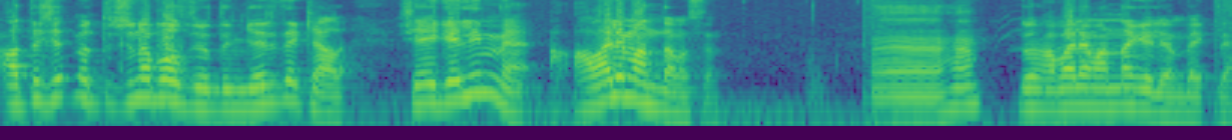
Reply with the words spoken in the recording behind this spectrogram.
ateş etme tuşuna bozuyordun gerizekalı. Şeye geleyim mi? Ha- Havalimanında mısın? Hı hı. Dur havalimanına geliyorum bekle.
